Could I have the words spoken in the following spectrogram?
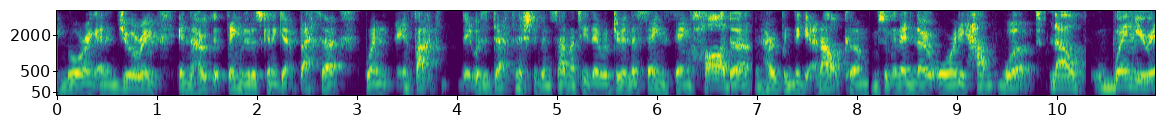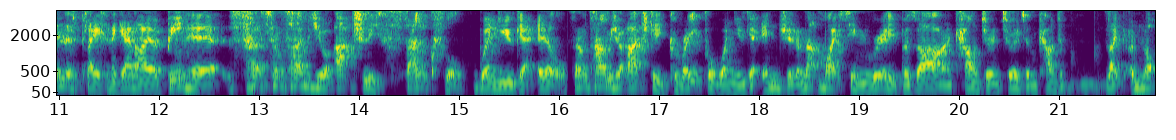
ignoring, and enduring in the hope that things were just going to get better. When in fact, it was a definition of insanity. They were doing the same thing harder and hoping to get an outcome from something they know already hadn't worked. Now, when you're in this place, and again, I have been here, sometimes you're actually thankful when you get ill. Sometimes you're actually grateful when you get injured. And that might seem really bizarre and counterintuitive and counter, like not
